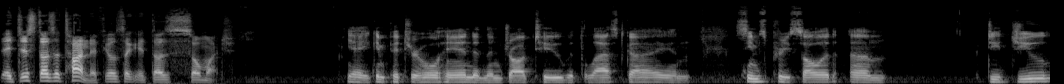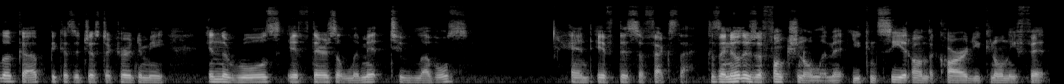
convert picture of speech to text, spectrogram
it just does a ton. It feels like it does so much. Yeah, you can pitch your whole hand and then draw two with the last guy, and seems pretty solid. Um, did you look up because it just occurred to me in the rules if there's a limit to levels? And if this affects that. Because I know there's a functional limit. You can see it on the card. You can only fit,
